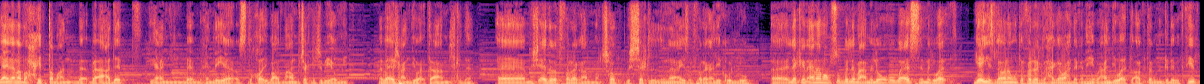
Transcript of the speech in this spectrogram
يعني أنا ضحيت طبعا ب- بقعدات يعني كان ليا أصدقائي بقعد معاهم بشكل شبه يومي. ما بقاش عندي وقت أعمل كده. آه مش قادر أتفرج على الماتشات بالشكل اللي أنا عايز أتفرج عليه كله. لكن أنا مبسوط باللي بعمله وبقسم الوقت. جايز لو أنا متفرغ لحاجة واحدة كان هيبقى عندي وقت أكتر من كده بكتير.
